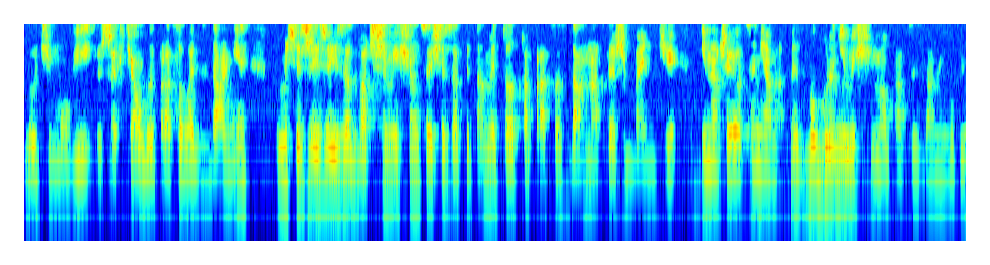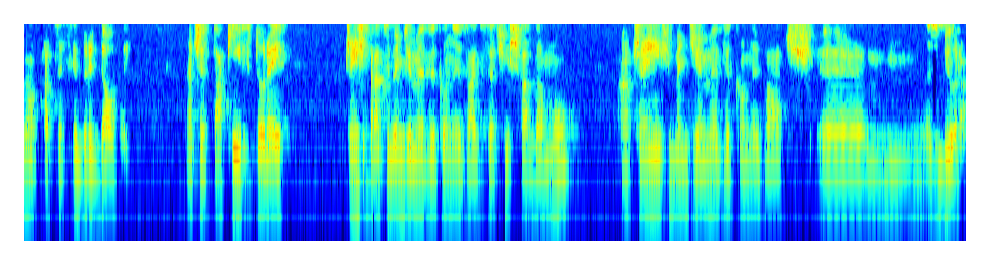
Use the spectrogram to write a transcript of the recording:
ludzi mówi, że chciałby pracować zdalnie. To myślę, że jeżeli za 2-3 miesiące się zapytamy, to ta praca zdalna też będzie inaczej oceniana. My w ogóle nie myślimy o pracy zdalnej, mówimy o pracy hybrydowej. Znaczy takiej, w której część pracy będziemy wykonywać zacisza domu, a część będziemy wykonywać z biura.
